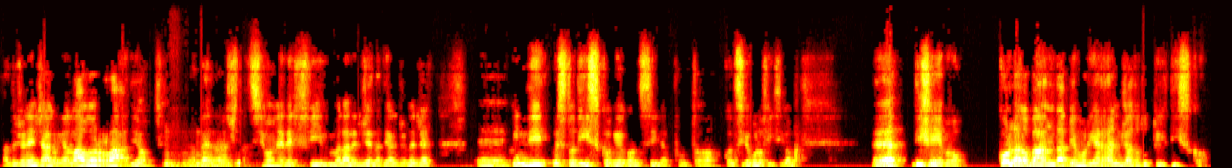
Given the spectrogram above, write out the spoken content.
al John e Jack, l'autoradio, vabbè, una citazione del film La leggenda di John e Jack. Eh, quindi questo disco che io consiglio appunto, consiglio quello fisico, eh, dicevo, con la Lobanda abbiamo riarrangiato tutto il disco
